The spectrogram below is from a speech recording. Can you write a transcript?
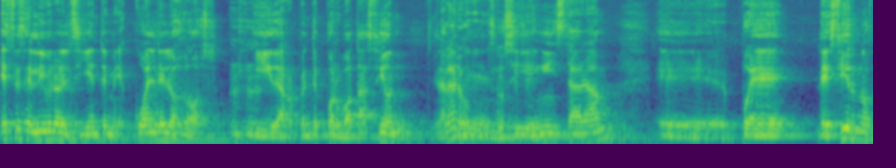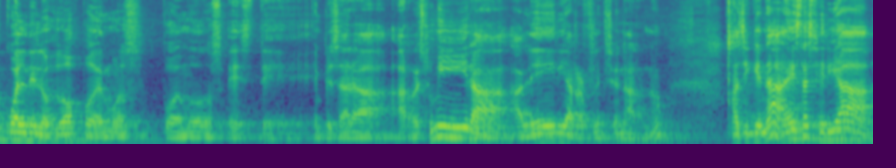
este es el libro del siguiente mes, ¿cuál de los dos? Y de repente por votación, la claro, gente que nos sigue en Instagram eh, puede decirnos cuál de los dos podemos, podemos este, empezar a, a resumir, a, a leer y a reflexionar, ¿no? Así que nada, esta sería,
